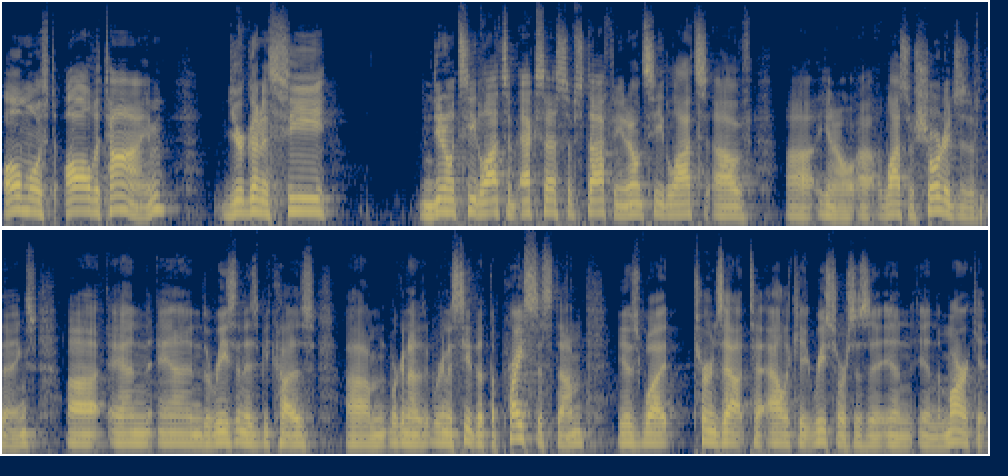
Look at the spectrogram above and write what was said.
almost all the time you're going to see, you don't see lots of excess of stuff and you don't see lots of, uh, you know, uh, lots of shortages of things. Uh, and, and the reason is because um, we're going to we're gonna see that the price system is what turns out to allocate resources in, in the market.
